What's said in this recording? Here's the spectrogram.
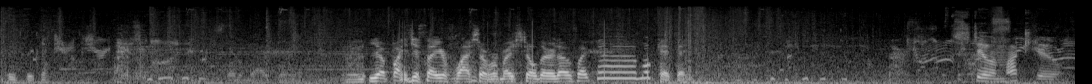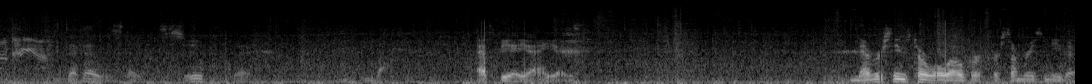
Please, Rico. Slow them down for you. Yep, I just saw your flash over my shoulder, and I was like, um, okay, thanks. Stealing my kill. That guy was like super quick. FBA, yeah, he is. never seems to roll over for some reason either.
